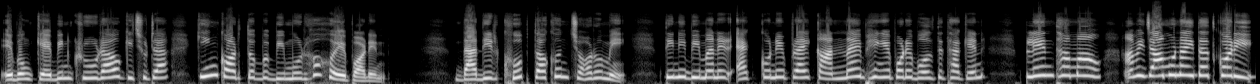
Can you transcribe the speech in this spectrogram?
এবং কেবিন ক্রুরাও কিছুটা কিংকর্তব্য বিমূঢ় হয়ে পড়েন। দাদির খুব তখন চরমে। তিনি বিমানের এক কোণে প্রায় কান্নায় ভেঙে পড়ে বলতে থাকেন, প্লেন থামাও, আমি যাব না ইতাত করি।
